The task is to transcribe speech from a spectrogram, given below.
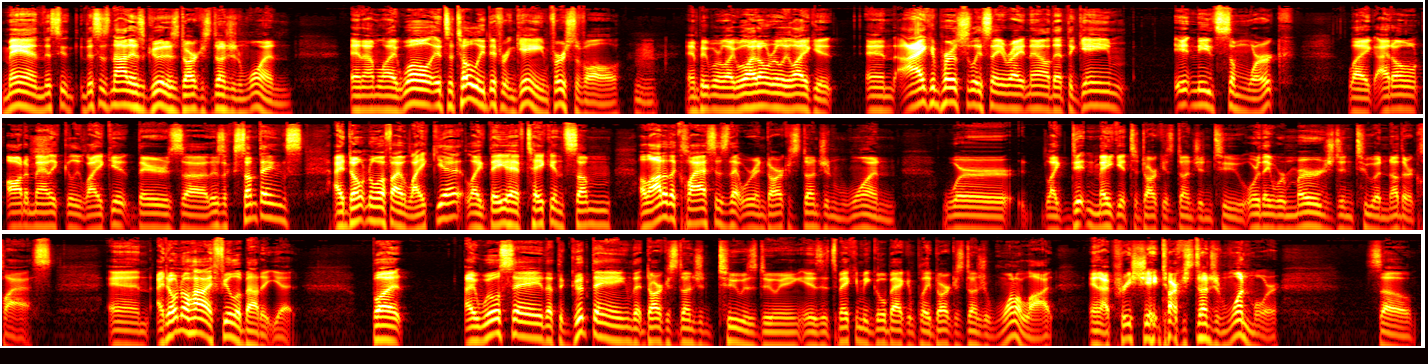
"Man, this is this is not as good as Darkest Dungeon One," and I'm like, "Well, it's a totally different game, first of all." Hmm. And people are like, "Well, I don't really like it," and I can personally say right now that the game it needs some work. Like I don't automatically like it. There's uh, there's like, some things I don't know if I like yet. Like they have taken some a lot of the classes that were in Darkest Dungeon one were like didn't make it to Darkest Dungeon 2 or they were merged into another class. And I don't know how I feel about it yet. But I will say that the good thing that Darkest Dungeon 2 is doing is it's making me go back and play Darkest Dungeon 1 a lot and I appreciate Darkest Dungeon 1 more. So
